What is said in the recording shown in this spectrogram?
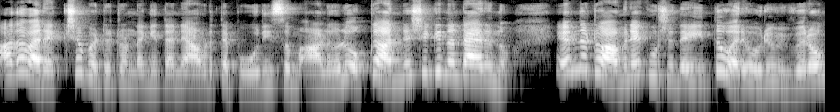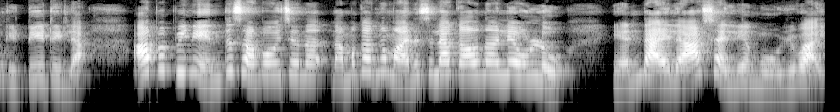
അഥവാ രക്ഷപ്പെട്ടിട്ടുണ്ടെങ്കിൽ തന്നെ അവിടുത്തെ പോലീസും ആളുകളും ഒക്കെ അന്വേഷിക്കുന്നുണ്ടായിരുന്നു. എന്നിട്ടും അവനെക്കുറിച്ച് ഇതുവരെ ഒരു വിവരവും കിട്ടിയിട്ടില്ല. അപ്പം പിന്നെ എന്ത് സംഭവിച്ചെന്ന് നമുക്കങ്ങ് മനസ്സിലാക്കാവുന്നതല്ലേ ഉള്ളൂ. എന്തായാലും ആ ശല്യം അങ്ങ് ഒഴിവായി.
